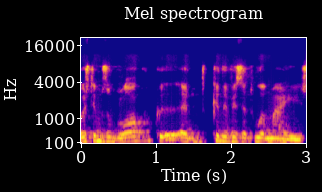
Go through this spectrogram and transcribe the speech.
Depois temos um bloco que cada vez atua mais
